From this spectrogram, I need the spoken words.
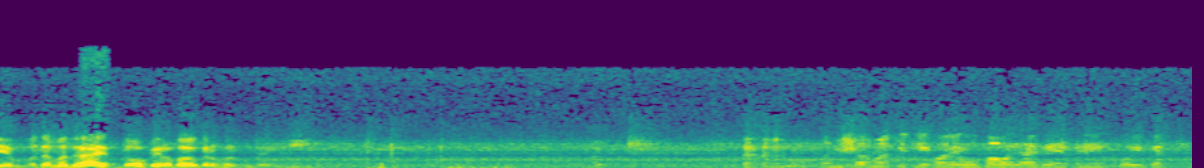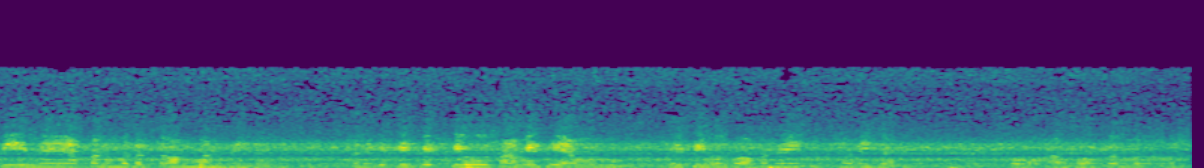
એ સમજાય તો પેલો ભાવ કર્મ હરખું થાય અંતરમાં કેટલીક વાર એવો ભાવ લાગે કે કોઈ વ્યક્તિને આપણને મદદ કરવાનું અને કેટલીક વ્યક્તિઓ સામેથી આમ કહેતી હોય આપણને ઈચ્છા નહીં તો આ ભાવ કર્મ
